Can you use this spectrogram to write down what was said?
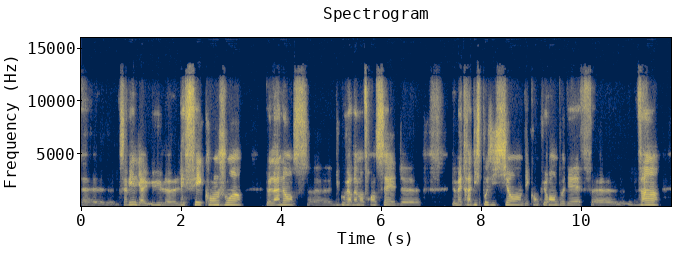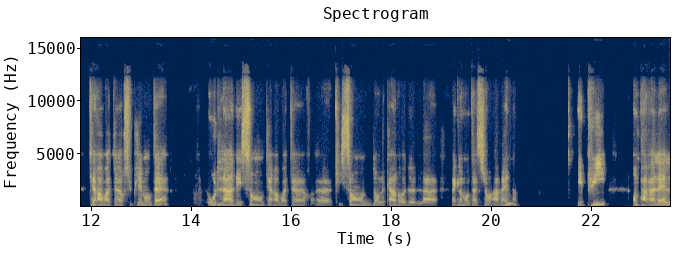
vous savez, il y a eu l'effet conjoint de l'annonce du gouvernement français de, mettre à disposition des concurrents d'ODF 20 TWh supplémentaires, au-delà des 100 TWh qui sont dans le cadre de la réglementation AREN. Et puis, en parallèle,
